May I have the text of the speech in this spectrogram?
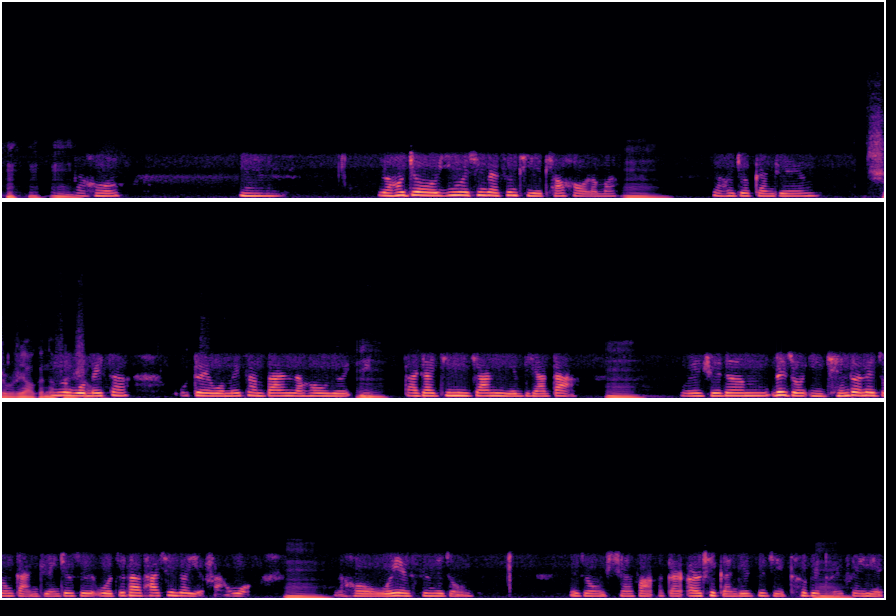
嗯。嗯然后，嗯，然后就因为现在身体也调好了嘛，嗯，然后就感觉是不是要跟他因？为我没上，对我没上班，然后有一、嗯大家经济压力也比较大，嗯。我也觉得那种以前的那种感觉，就是我知道他现在也烦我，嗯。然后我也是那种那种想法，感而且感觉自己特别颓废，也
